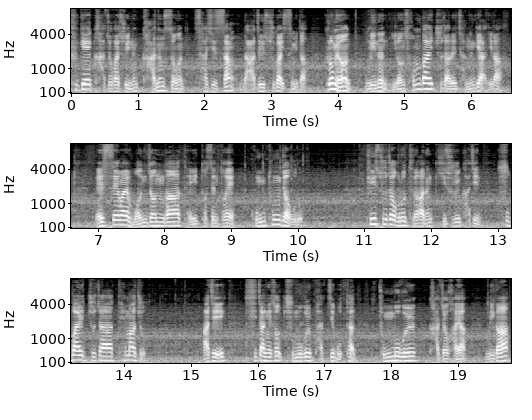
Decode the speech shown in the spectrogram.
크게 가져갈 수 있는 가능성은 사실상 낮을 수가 있습니다. 그러면 우리는 이런 선발주자를 잡는 게 아니라 SMR 원전과 데이터 센터에 공통적으로 필수적으로 들어가는 기술을 가진 후발주자 테마주 아직 시장에서 주목을 받지 못한 종목을 가져가야 우리가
